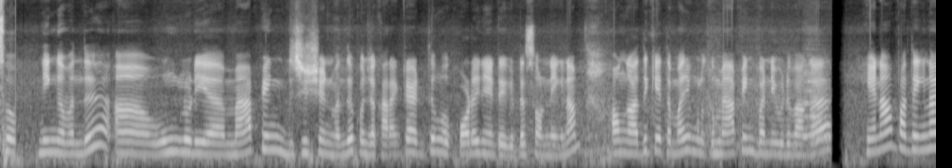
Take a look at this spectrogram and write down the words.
ஸோ நீங்கள் நீங்கள் வந்து உங்களுடைய மேப்பிங் டிசிஷன் வந்து கொஞ்சம் கரெக்டாக எடுத்து உங்கள் கோஆர்டினேட்டர்கிட்ட சொன்னீங்கன்னா அவங்க அதுக்கேற்ற மாதிரி உங்களுக்கு மேப்பிங் பண்ணி விடுவாங்க. ஏன்னா பார்த்தீங்கன்னா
